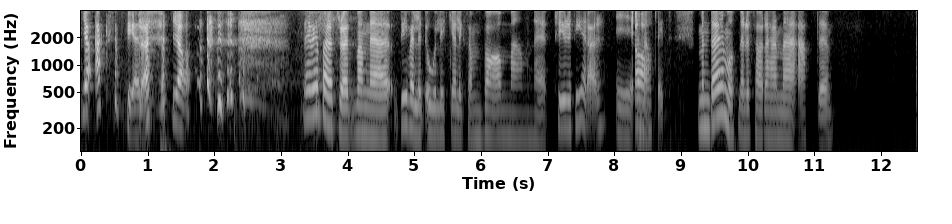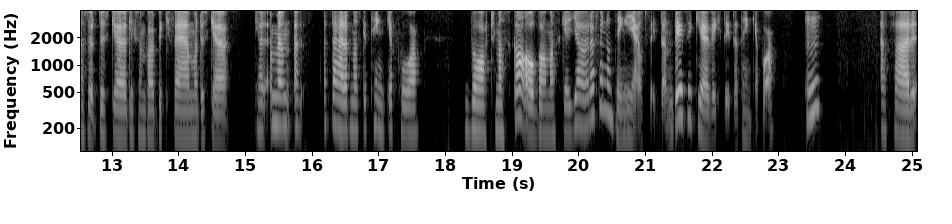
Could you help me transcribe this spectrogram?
jag accepterar. ja. Nej, jag bara tror att man, det är väldigt olika liksom vad man eh, prioriterar i en ja. outfit. Men däremot när du sa det här med att eh, alltså, du ska liksom vara bekväm och du ska, men, att det här att man ska tänka på vart man ska och vad man ska göra för någonting i outfiten. Det tycker jag är viktigt att tänka på. Mm. Att så här,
